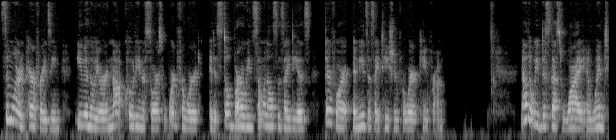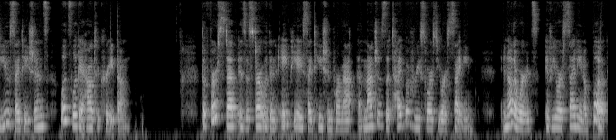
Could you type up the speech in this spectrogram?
Similar to paraphrasing, even though you are not quoting a source word for word, it is still borrowing someone else's ideas, therefore it needs a citation for where it came from. Now that we've discussed why and when to use citations, let's look at how to create them. The first step is to start with an APA citation format that matches the type of resource you are citing. In other words, if you are citing a book,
